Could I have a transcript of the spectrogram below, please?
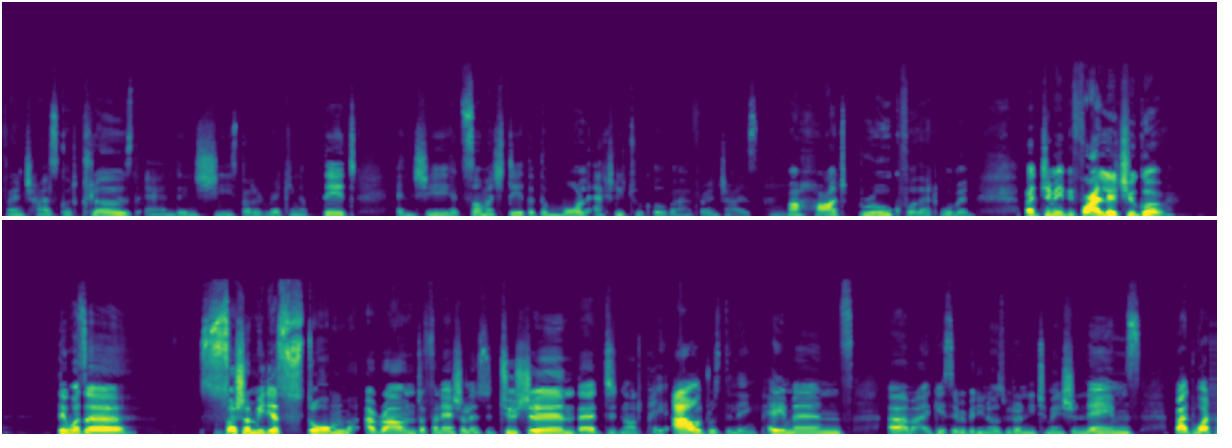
Franchise got closed and then she started racking up debt and she had so much debt that the mall actually took over her franchise. Hmm. My heart broke for that woman. But Jimmy, before I let you go, there was a social media storm around a financial institution that did not pay out, was delaying payments. Um, I guess everybody knows we don't need to mention names. But what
